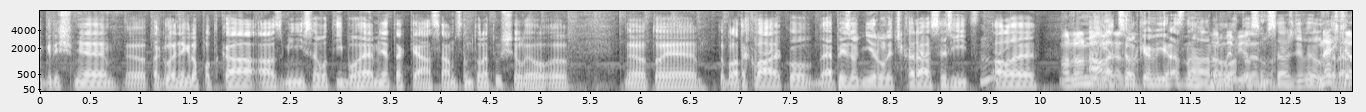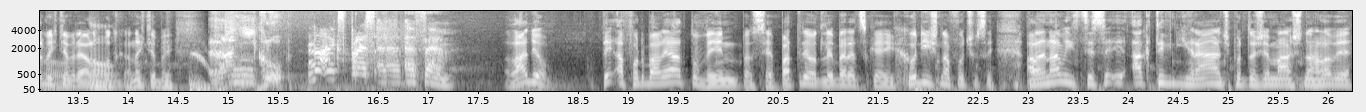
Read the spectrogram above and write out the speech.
když mě eh, takhle někdo potká a zmíní se o té bohémě, tak já sám jsem to netušil, jo. Eh, Jo, to, je, to byla taková jako epizodní rolička, dá se říct, hmm. ale, No, ale celkem výrazná, no, Velmi to jsem se až divil. Nechtěl teda, bych no. tě v reálu no. potkat, nechtěl bych. Ranní klub na Express FM. Láďo, ty a fotbal, já to vím, prostě patriot liberecký, chodíš na fočusy, ale navíc ty jsi i aktivní hráč, protože máš na hlavě e,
